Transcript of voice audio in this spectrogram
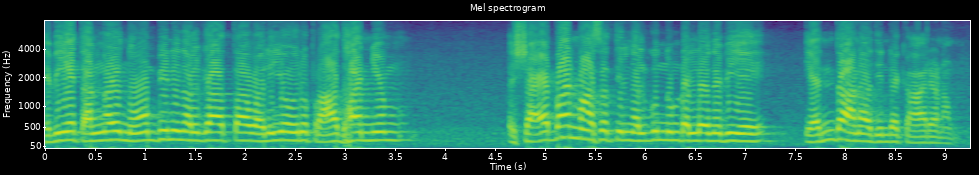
നബിയെ തങ്ങൾ നോമ്പിന് നൽകാത്ത വലിയ ഒരു പ്രാധാന്യം ഷാബാൻ മാസത്തിൽ നൽകുന്നുണ്ടല്ലോ നബിയെ. എന്താണ് അതിന്റെ കാരണം?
